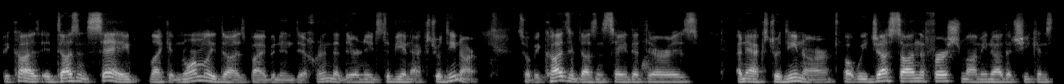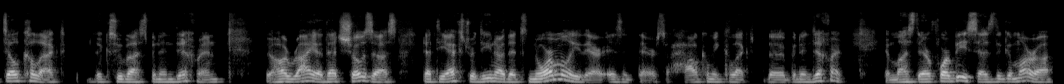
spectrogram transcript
because it doesn't say like it normally does by benin dichrin that there needs to be an extra dinar. So because it doesn't say that there is an extra dinar, but we just saw in the first Shmamina that she can still collect the Ksubas ben Dichrin, the Haraya, that shows us that the extra dinar that's normally there isn't there. So how can we collect the ben Dichrin? It must therefore be, says the Gemara,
